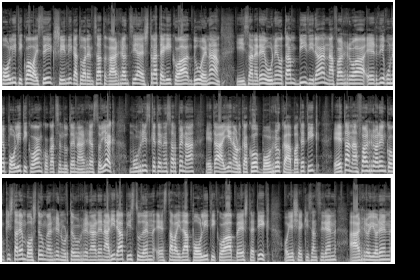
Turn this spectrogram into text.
politikoa baizik sindikatuaren zat garrantzia estrategikoa duena. Izan ere, uneotan bi dira Nafarroa erdigune politikoan kokatzen duten arrazoiak, murrizketen ezarpena eta haien aurkako borroka batetik, eta Nafarroaren konkistaren bosteungarren urteurrenaren arira piztu den eztabaida politikoa bestetik. Hoiesek izan ziren arroioren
